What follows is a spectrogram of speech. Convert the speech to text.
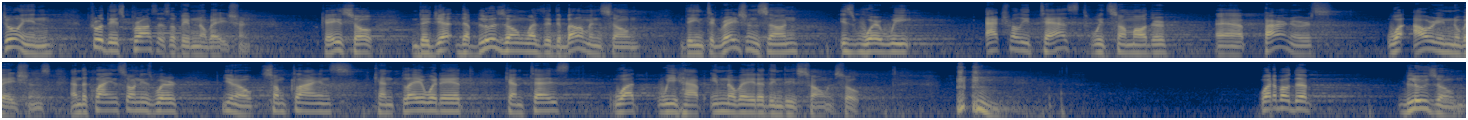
doing through this process of innovation. Okay, so the, the blue zone was the development zone. The integration zone is where we actually test with some other uh, partners what our innovations. And the client zone is where, you know, some clients can play with it, can test what we have innovated in this zone. So what about the blue zone?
